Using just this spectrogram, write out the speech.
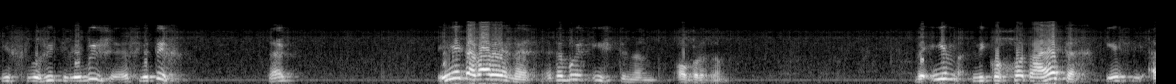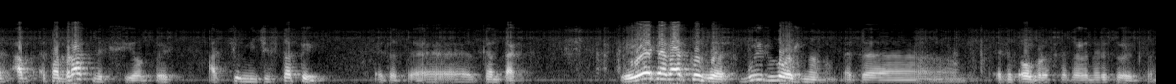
из служителей выше, святых, так? И это это будет истинным образом. Им микохот аэтах, если от обратных сил, то есть от сил нечистоты, этот э, контакт. И это варкузер будет ложным, это этот образ, который нарисуется.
